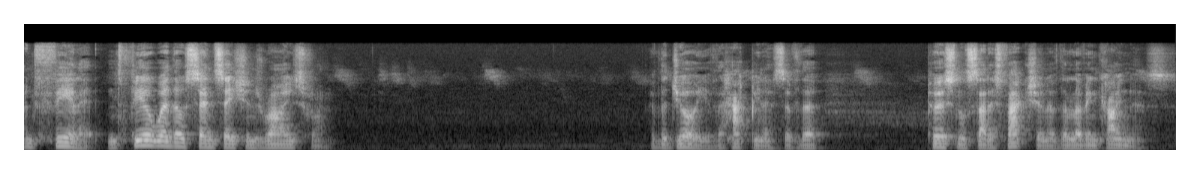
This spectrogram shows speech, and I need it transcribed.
And feel it and feel where those sensations rise from. Of the joy, of the happiness, of the personal satisfaction, of the loving kindness.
